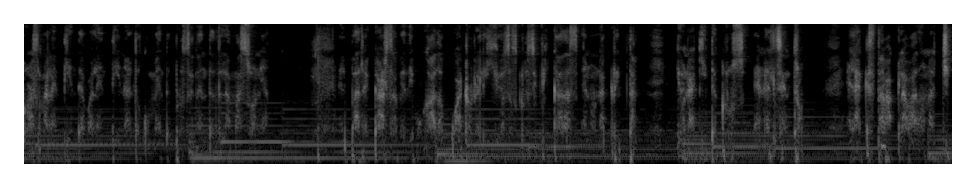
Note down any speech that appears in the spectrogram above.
Grossman entiende a Valentina el documento procedente de la Amazonia. El padre Garza había dibujado cuatro religiosas crucificadas en una cripta una quinta cruz en el centro, en la que estaba clavada una chica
